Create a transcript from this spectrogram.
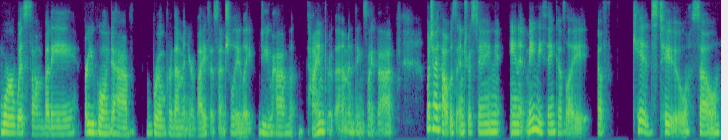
were with somebody, are you going to have room for them in your life essentially? Like, do you have time for them and things like that? Which I thought was interesting. And it made me think of like of kids too. So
